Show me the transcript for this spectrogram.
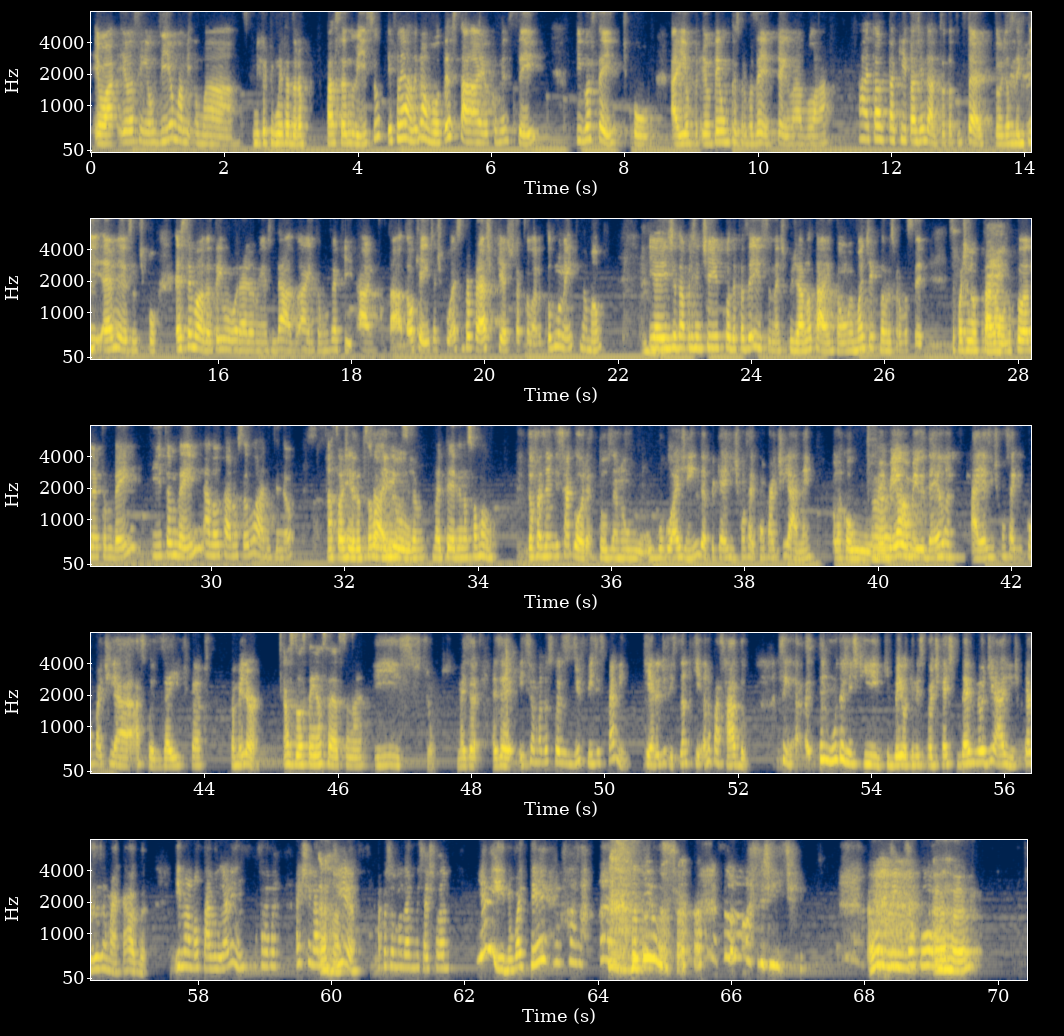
Eu, eu assim, eu vi uma, uma micropigmentadora passando isso e falei, ah, legal, vou testar. Eu comecei e gostei. Tipo, aí eu, eu tenho uma coisa pra fazer? Tenho, lá, vou lá. Ah, tá, tá aqui, tá agendado, então tá tudo certo. Então já sei que é mesmo. Tipo, essa semana eu tenho um horário amanhã agendado? Ah, então vou ver aqui. Ah, então tá, tá ok. Então, tipo, é super prático, porque a gente tá com o todo momento na mão. Uhum. E aí já dá pra gente poder fazer isso, né? Tipo, já anotar. Então, é uma dica talvez pra você. Você pode anotar é. no, no, planner também e também anotar no celular, entendeu? A sua agenda do celular. Fazendo... você já vai ter ele na sua mão. Tô fazendo isso agora. Tô usando o, o Google Agenda, porque aí a gente consegue compartilhar, né? Coloca o, meu e-mail, o e-mail dela, uhum. aí a gente consegue compartilhar as coisas. Aí fica, fica melhor. As duas têm acesso, né? Isso. Mas, é, mas é, isso é uma das coisas difíceis para mim, que era difícil. Tanto que ano passado, assim, tem muita gente que, que veio aqui nesse podcast que deve me odiar, gente, porque às vezes eu marcava e não anotava em lugar nenhum. Eu falava, aí chegava uhum. um dia, a pessoa mandava mensagem falando, e aí, não vai ter? Eu falava, ah, meu Deus! Nossa, gente! Ai, gente, socorro! Uhum.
